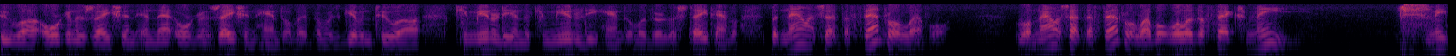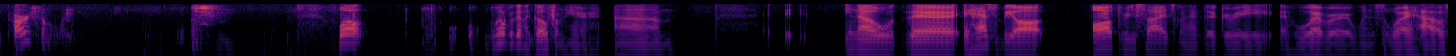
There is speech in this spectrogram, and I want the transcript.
to uh, organization, and that organization handled it. It was given to a community, and the community handled it, or the state handled it. But now it's at the federal level. Well, now it's at the federal level. Well, it affects me, me personally. Well, where are we going to go from here? Um, you know, there it has to be all all three sides going to have to agree. Whoever wins the White House,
